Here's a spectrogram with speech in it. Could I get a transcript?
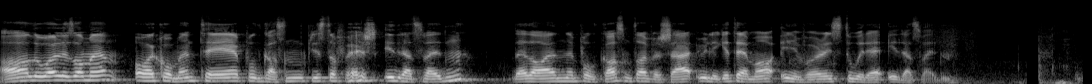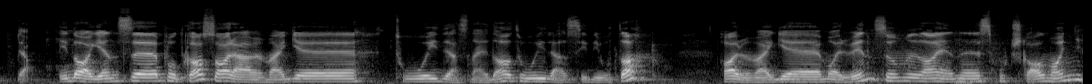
Hallo, alle sammen, og velkommen til podkasten 'Kristoffers idrettsverden'. Det er da en podkast som tar for seg ulike temaer innenfor den store idrettsverden. Ja, I dagens podkast har jeg med meg eh, to idrettsnerder og to idrettsidioter. Har med meg eh, Marvin, som da er en eh, sportsgal mann.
